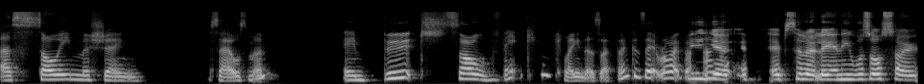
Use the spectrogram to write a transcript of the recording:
a sewing machine salesman, and Bert sold vacuum cleaners. I think is that right? But yeah, um, yeah absolutely. And he was also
